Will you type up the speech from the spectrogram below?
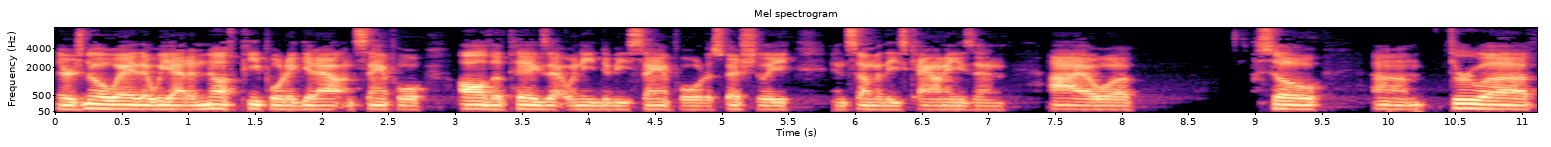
There's no way that we had enough people to get out and sample all the pigs that would need to be sampled, especially in some of these counties in Iowa. So, um, through a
